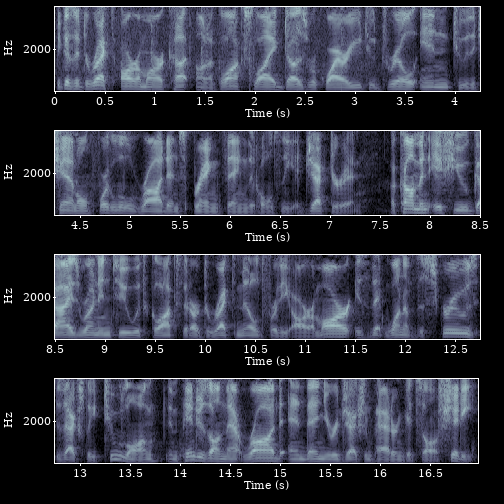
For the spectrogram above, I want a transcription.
because a direct RMR cut on a Glock slide does require you to drill into the channel for the little rod and spring thing that holds the ejector in. A common issue guys run into with Glocks that are direct milled for the RMR is that one of the screws is actually too long, impinges on that rod, and then your ejection pattern gets all shitty.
